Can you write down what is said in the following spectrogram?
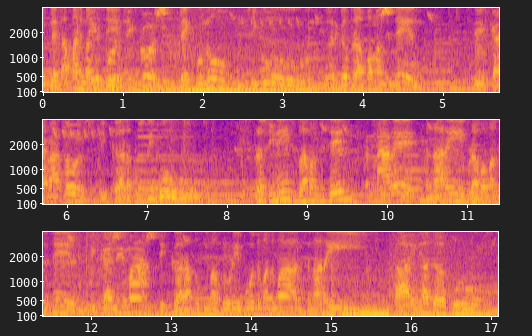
ciblek apa nih Mas Isin cikur. ciblek gunung cikur harga berapa Mas Isin 300. 300 ribu terus ini sebelah Mas Isin Kenari. kenari berapa Mas Isin 35. 350 ribu teman-teman kenari nah ini ada burung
